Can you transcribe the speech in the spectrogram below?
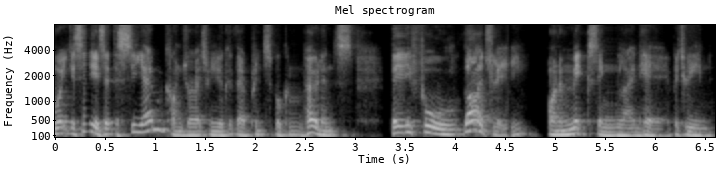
what you can see is that the CM chondrites, when you look at their principal components, they fall largely on a mixing line here between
